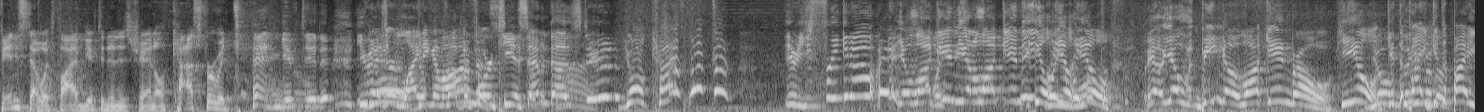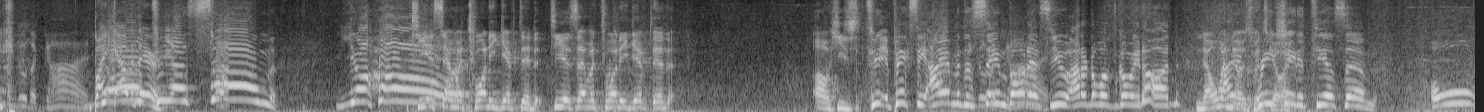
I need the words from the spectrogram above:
Finsta with five gifted in his channel. Casper with ten oh, gifted. You guys Yo, are lighting him up before. TSM does, dude. Yo, Casper. Dude, he's freaking out, man. Yo, lock in. You gotta lock in. Heal, Wait, heal, what heal. Yo, yo, bingo. Lock in, bro. Heal. Yo, get the bike. you Get the the- bike. The god. Bike out of there. TSM! Yo! TSM with 20 gifted. TSM with 20 gifted. Oh, he's T- Pixie, I am in the same boat as you. I don't know what's going on. No one I knows what's going- on. I appreciate it, TSM. Oh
